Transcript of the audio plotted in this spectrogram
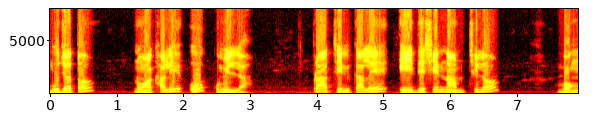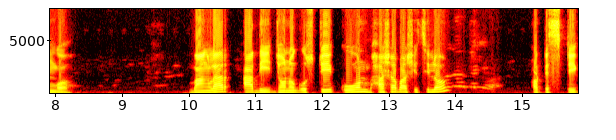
বোঝাতো? নোয়াখালী ও কুমিল্লা। প্রাচীনকালে এই দেশের নাম ছিল বঙ্গ। বাংলার আদি জনগোষ্ঠী কোন ভাষাভাষী ছিল? অটিস্টিক।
